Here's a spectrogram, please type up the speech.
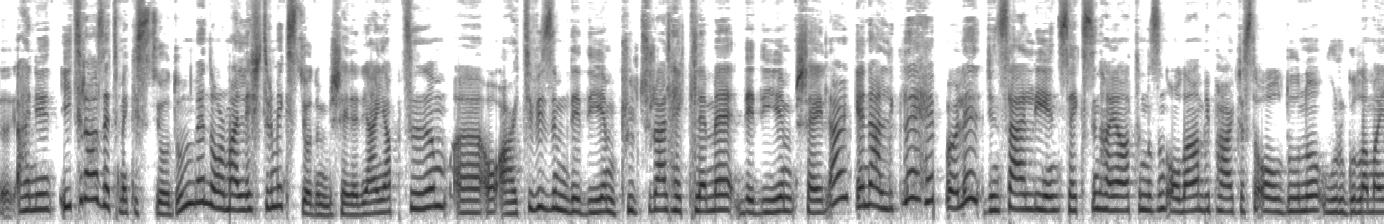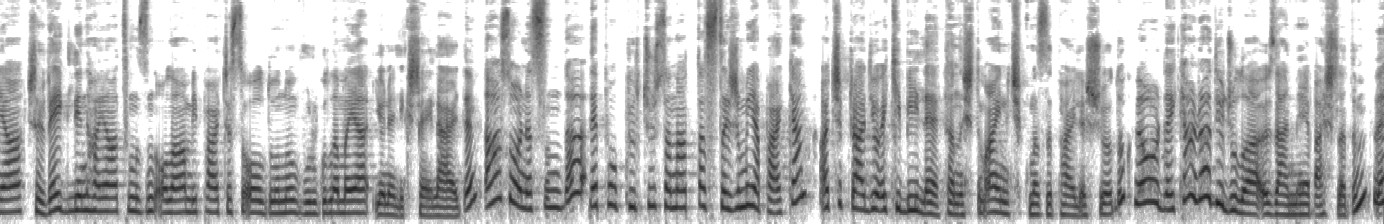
e, hani itiraz etmek istiyordum ve normalleştirmek istiyordum bir şeyleri. Yani yaptığım e, o artivizm dediğim, kültürel hackleme dediğim şeyler genellikle hep böyle cinselliğin, seksin hayatımızın olağan bir parçası olduğunu vurgulamaya, işte reglin hayatımızın olağan bir parçası olduğunu vurgulamaya yönelik şeylerdi. Daha sonrasında Depo Kültür Sanat'ta stajımı yaparken Açık Radyo ekibiyle tanıştım. Aynı çıkmazı paylaşıyorduk ve oradayken radyoculuğa özenmeye başladım. Ve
